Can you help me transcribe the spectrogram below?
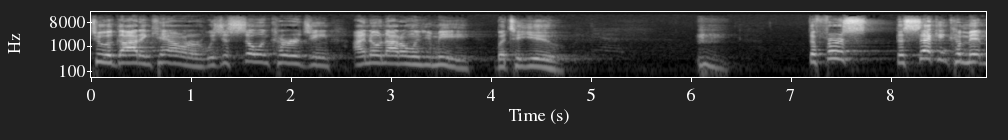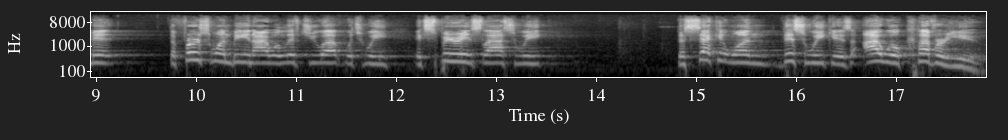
to a God encounter was just so encouraging. I know not only to me, but to you. the first, the second commitment, the first one being, I will lift you up, which we experienced last week. The second one this week is, I will cover you.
